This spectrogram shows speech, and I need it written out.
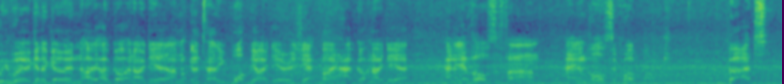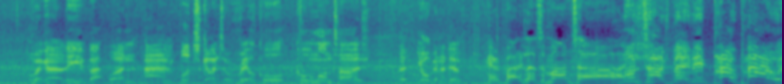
We were gonna go and I, I've got an idea. I'm not gonna tell you what the idea is yet, but I have got an idea, and it involves the farm and it involves the quad bike. But we're gonna leave that one and we'll just go into a real cool, cool montage that you're gonna do. Everybody loves a montage! Montage, baby! Pow pow!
